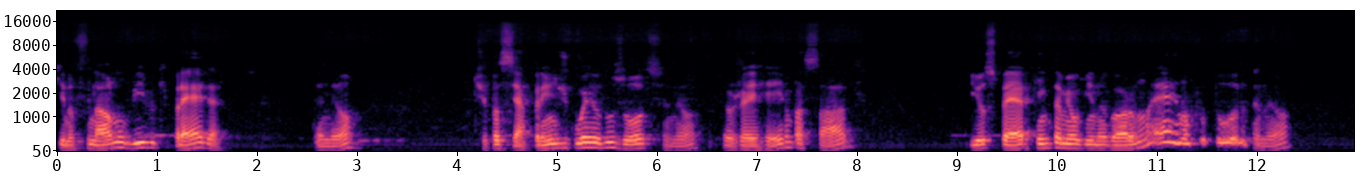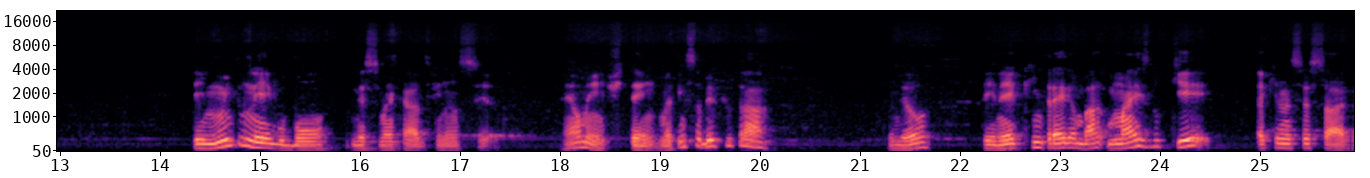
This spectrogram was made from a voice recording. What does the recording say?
Que no final não vive o que prega. Entendeu? Tipo assim, aprende com o erro dos outros, entendeu? Eu já errei no passado. E eu espero quem tá me ouvindo agora não erre no futuro, entendeu? Tem muito nego bom nesse mercado financeiro. Realmente, tem. Mas tem que saber filtrar. Entendeu? Tem nego que entrega mais do que aquilo necessário.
